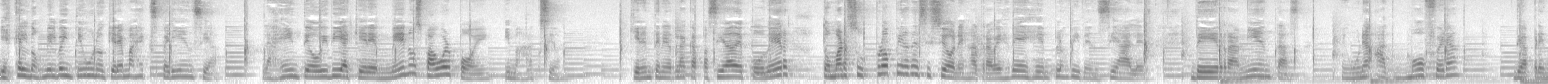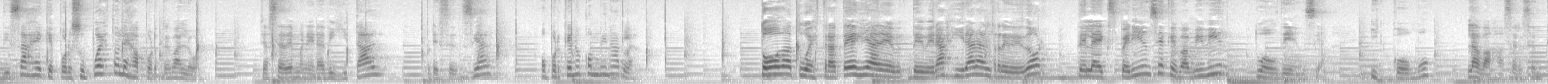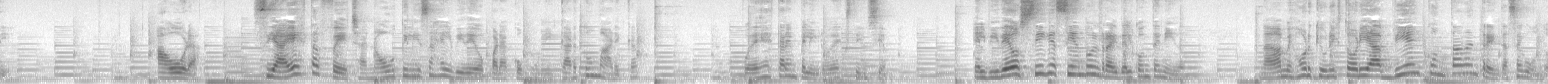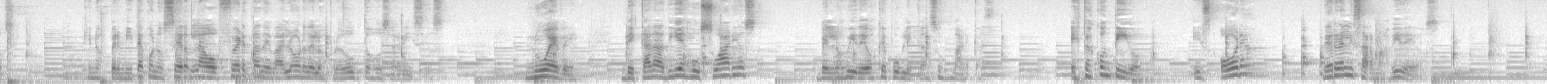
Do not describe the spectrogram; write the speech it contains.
Y es que el 2021 quiere más experiencia, la gente hoy día quiere menos PowerPoint y más acción. Quieren tener la capacidad de poder tomar sus propias decisiones a través de ejemplos vivenciales, de herramientas, en una atmósfera de aprendizaje que por supuesto les aporte valor, ya sea de manera digital, presencial o por qué no combinarla. Toda tu estrategia deberá girar alrededor de la experiencia que va a vivir tu audiencia y cómo la vas a hacer sentir. Ahora, si a esta fecha no utilizas el video para comunicar tu marca, puedes estar en peligro de extinción. El video sigue siendo el rey del contenido. Nada mejor que una historia bien contada en 30 segundos, que nos permita conocer la oferta de valor de los productos o servicios. 9 de cada 10 usuarios ven los videos que publican sus marcas. Esto es contigo. Es hora de realizar más videos.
